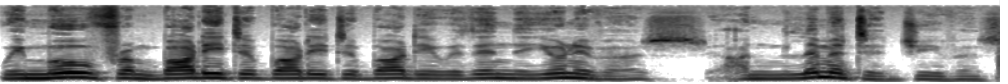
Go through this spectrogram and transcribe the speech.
We move from body to body to body within the universe, unlimited jivas,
